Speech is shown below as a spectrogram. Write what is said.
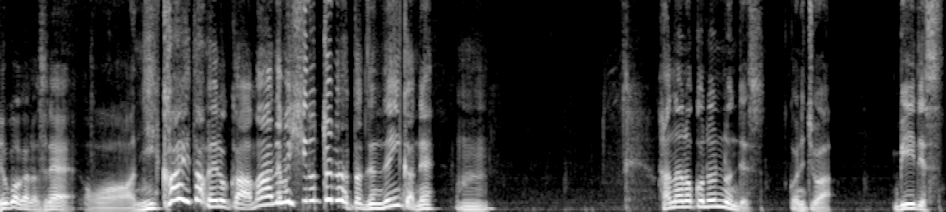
よくわかりますね。お2回食べるか。まあでも昼と夜だったら全然いいかね。うん。花の子ルンルンです。こんにちは。B です。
